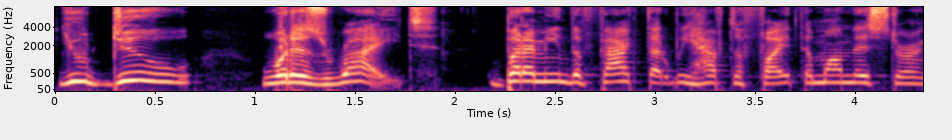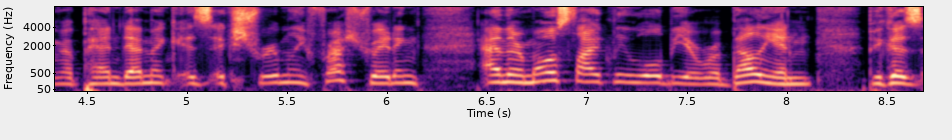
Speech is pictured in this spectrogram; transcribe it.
You do what is right. But I mean, the fact that we have to fight them on this during a pandemic is extremely frustrating, and there most likely will be a rebellion because,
